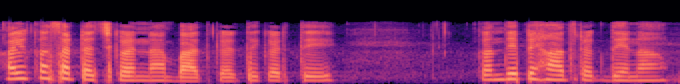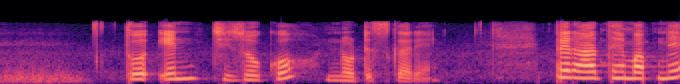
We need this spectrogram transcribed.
हल्का सा टच करना, बात करते करते कंधे पे हाथ रख देना तो इन चीज़ों को नोटिस करें। फिर आते हैं हम अपने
